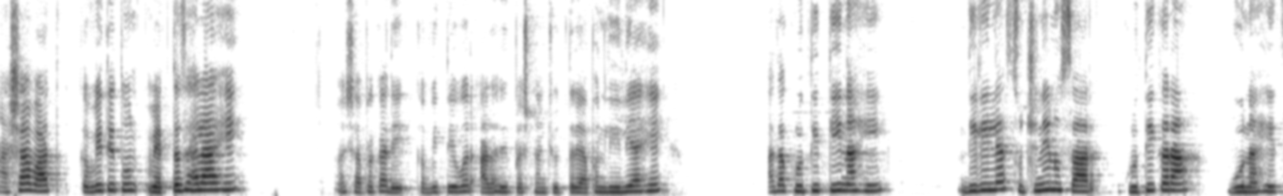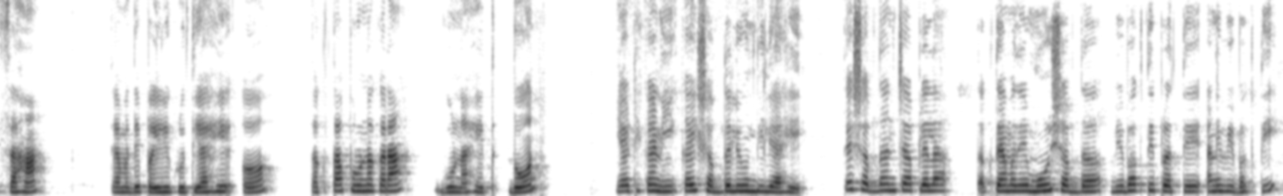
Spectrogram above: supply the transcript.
आशावाद कवितेतून व्यक्त झाला आहे. अशा प्रकारे कवितेवर आधारित प्रश्नांची उत्तरे आपण लिहिली आहे. आता कृती तीन आहे. दिलेल्या सूचनेनुसार कृती करा. गुण आहेत सहा. त्यामध्ये पहिली कृती आहे अ. तक्ता पूर्ण करा. गुण आहेत दोन. या ठिकाणी काही शब्द लिहून दिले आहे. त्या शब्दांच्या आपल्याला तक्त्यामध्ये मूळ शब्द विभक्ती प्रत्यय आणि विभक्ती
